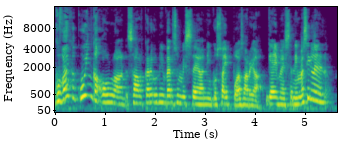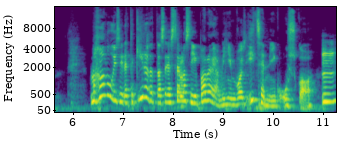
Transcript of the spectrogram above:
Kun vaikka kuinka ollaan Salkkari-universumissa ja niin kuin saippua-sarja gameissä, niin mä silleen... Mä haluaisin, että kirjoitettaisiin edes sellaisia pareja, mihin voisi itse niin kuin uskoa. mm,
